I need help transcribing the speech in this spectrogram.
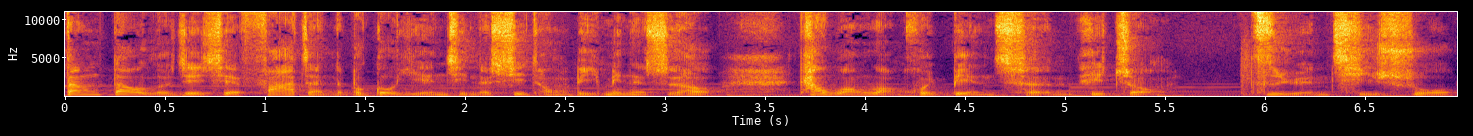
当到了这些发展的不够严谨的系统里面的时候，它往往会变成一种自圆其说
